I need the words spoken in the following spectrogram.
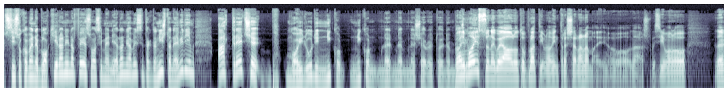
svi su kod mene blokirani na fesu, osim meni jedan, ja mislim, tako da ništa ne vidim. A treće, moji ljudi, niko, niko ne, ne, ne šeruje to. Ne, pa i moji su, nego ja ono to pratim na ovim trešeranama. I, ovo, znaš, mislim, ono, da,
